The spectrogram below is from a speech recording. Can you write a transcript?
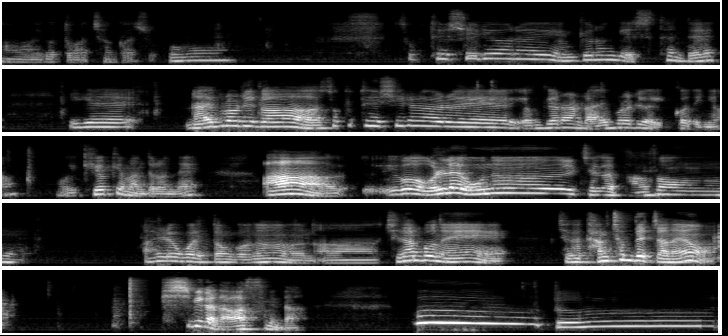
어, 이것도 마찬가지고 소프트웨어 시리얼에 연결한 게 있을 텐데 이게 라이브러리가 소프트웨어 시리얼에 연결한 라이브러리가 있거든요. 어, 귀엽게 만들었네. 아, 이거 원래 오늘 제가 방송 하려고 했던 거는, 아, 지난번에 제가 당첨됐잖아요. PCB가 나왔습니다. 두.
